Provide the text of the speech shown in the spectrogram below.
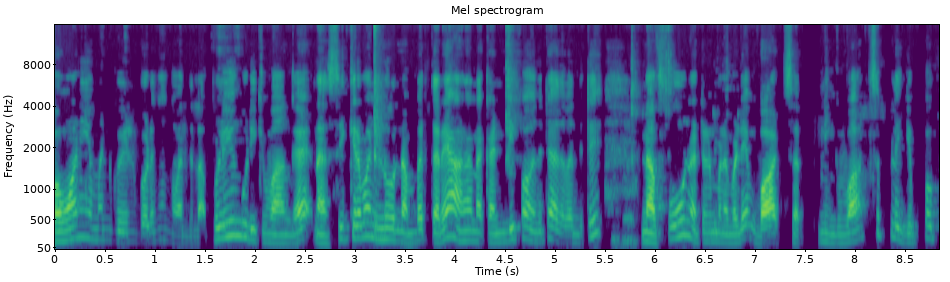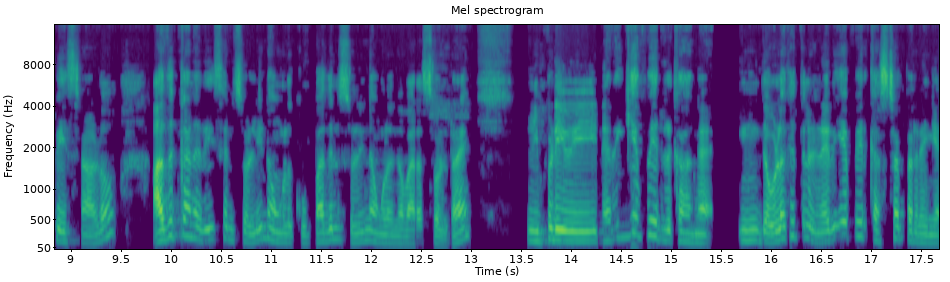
பவானி அம்மன் கோயில் போடுங்க அங்கே வந்துடலாம். புளியங்குடிக்கு வாங்க நான் சீக்கிரமாக இன்னொரு நம்பர் தரேன். ஆனால் நான் கண்டிப்பாக வந்துட்டு அதை வந்துட்டு நான் ஃபோன் அட்டன் பண்ண முடியாது வாட்ஸ்அப் நீங்கள் வாட்ஸ்அப்பில் எப்போ பேசினாலும் அதுக்கான ரீசன் சொல்லி நான் உங்களுக்கு பதில் சொல்லி நான் உங்களை வர சொல்கிறேன் இப்படி நிறைய பேர் இருக்காங்க. இந்த உலகத்துல நிறைய பேர் கஷ்டப்படுறீங்க.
